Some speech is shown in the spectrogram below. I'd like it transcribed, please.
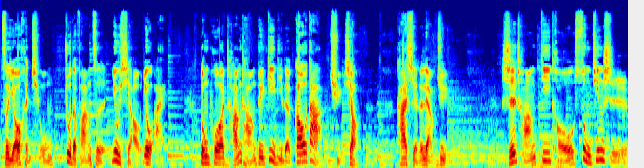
子由很穷，住的房子又小又矮。东坡常常对弟弟的高大取笑，他写了两句：“时常低头诵经时，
